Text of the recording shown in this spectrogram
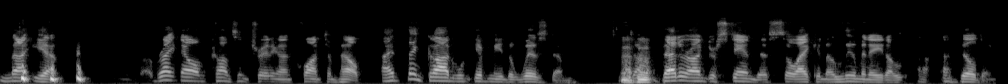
Not yet. right now, I'm concentrating on quantum health. I think God will give me the wisdom to Uh-huh. better understand this so I can illuminate a, a building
